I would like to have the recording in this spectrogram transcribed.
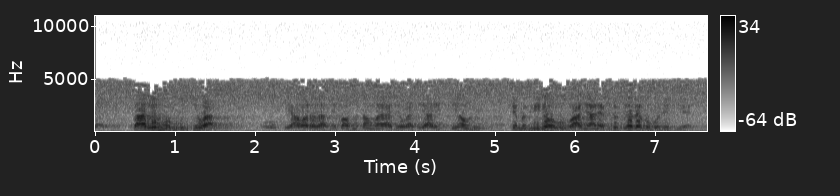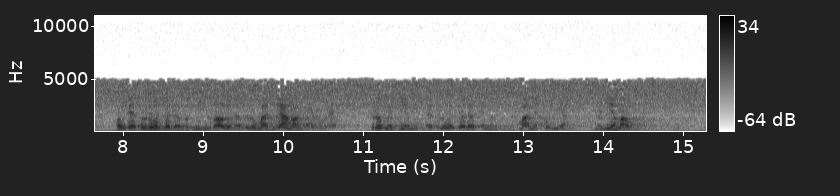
။စာရုံးမဟုတ်ဘူးသူကဟိုတရားဟောတာကနှစ်ပေါင်း2500ကျော်ကတရားတွေရှင်းအောင်နေသိမမီတော့ဘူး။ဘာညာနဲ့ဒီလိုပြောတဲ့ပုဂ္ဂိုလ်တွေရှိတယ်။ဟုတ်တယ်သူတို့အတွက်တော့မပြီးဘူး။ဘာလို့လဲသူတို့မှတရားမှမပြောဘူး။ သူတို့မကျင်ဘူး။သူတို့အတွက်တော့သိမမီမှန်တယ်ဘုန်းကြီးကမငင်းပါဘူး။တ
